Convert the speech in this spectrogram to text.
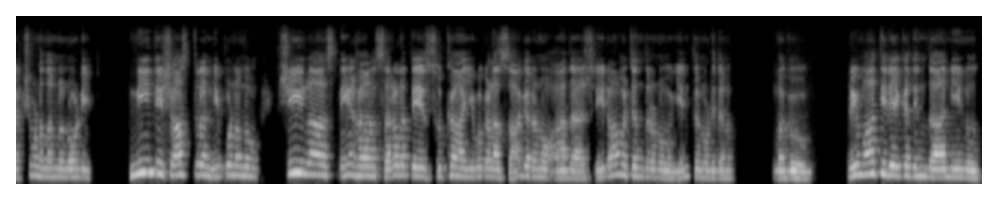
ಲಕ್ಷ್ಮಣನನ್ನು ನೋಡಿ, ನೀತಿ ಶಾಸ್ತ್ರ ನಿಪುಣನು, ಶೀಲ, ಸ್ನೇಹ, ಸರಳತೆ, ಸುಖ ಇವುಗಳ ಸಾಗರನು ಆದ ಶ್ರೀರಾಮಚಂದ್ರನು ಎಂತು ನುಡಿದನು? ಮಗು ಪ್ರೇಮಾತಿರೇಕದಿಂದ ನೀನು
